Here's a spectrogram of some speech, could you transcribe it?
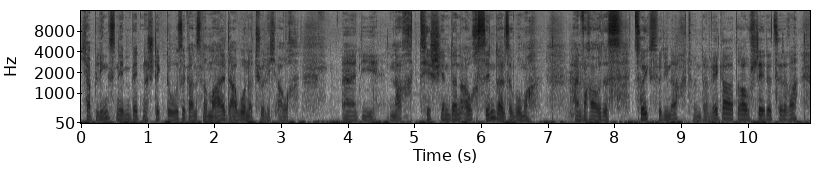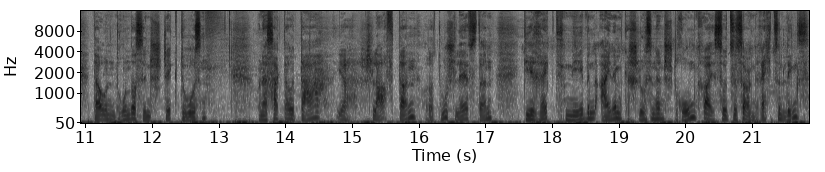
ich habe links neben Bett eine Steckdose, ganz normal, da wo natürlich auch äh, die Nachttischchen dann auch sind, also wo man einfach auch das Zeugs für die Nacht und der Wecker draufsteht etc. Da unten drunter sind Steckdosen. Und er sagt auch da, ihr schlaft dann oder du schläfst dann direkt neben einem geschlossenen Stromkreis sozusagen, rechts und links.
